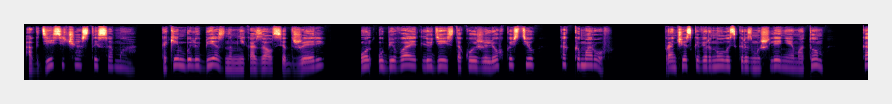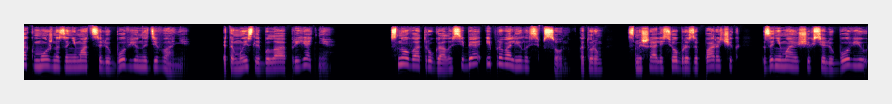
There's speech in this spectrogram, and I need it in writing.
«А где сейчас ты сама?» Каким бы любезным ни казался Джерри, он убивает людей с такой же легкостью, как комаров. Франческа вернулась к размышлениям о том, как можно заниматься любовью на диване. Эта мысль была приятнее. Снова отругала себя и провалилась в сон, в котором смешались образы парочек, занимающихся любовью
